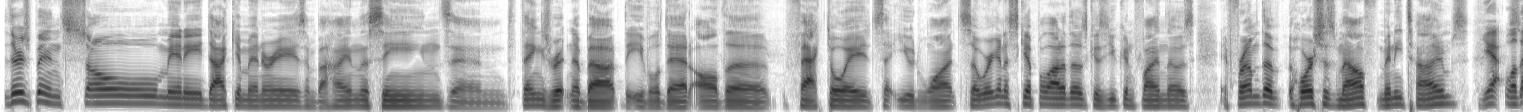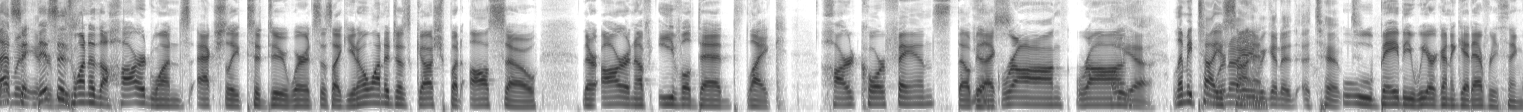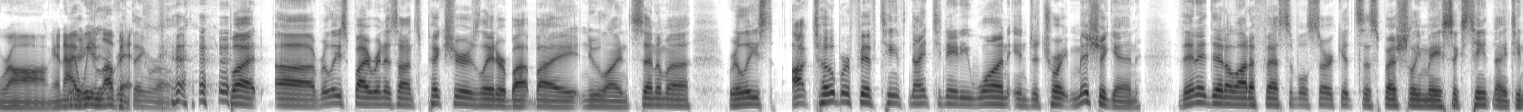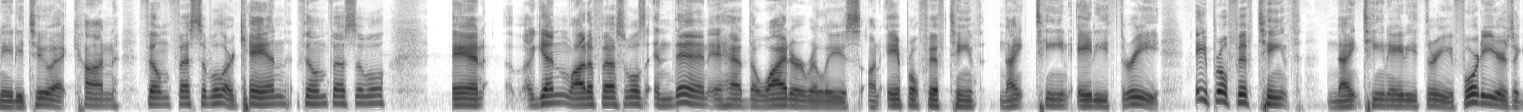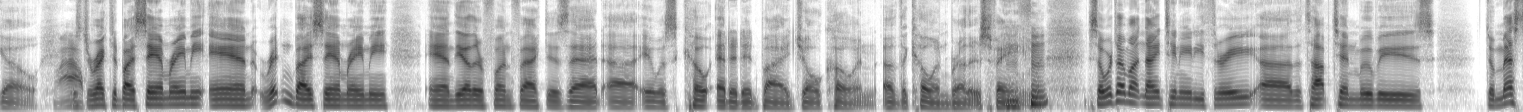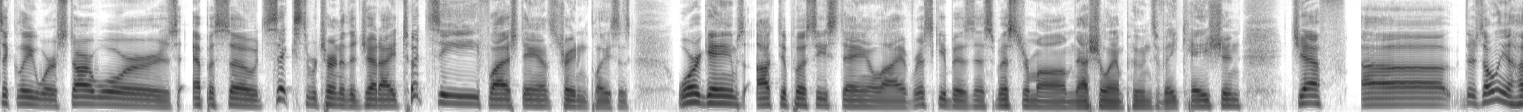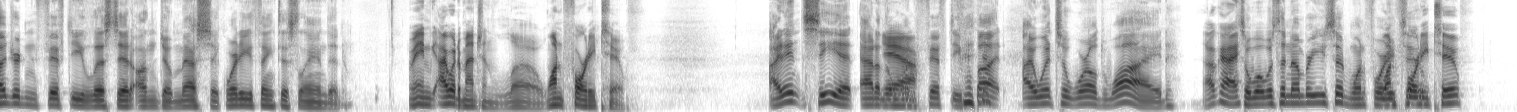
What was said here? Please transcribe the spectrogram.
there's been so many documentaries and behind the scenes and things written about the Evil Dead, all the factoids that you'd want. So we're gonna skip a lot of those because you can find those from the horse's mouth many times. Yeah, well, So that's it. This is one of the hard ones actually to do, where it's just like you don't want to just gush, but also there are enough Evil Dead like hardcore fans, they'll be Yes. like, wrong, wrong. Oh, yeah. Let me tell you, something. We're not even going to attempt. Ooh, baby, we are going to get everything wrong, and I we love it. everything wrong. but uh, released by Renaissance Pictures, later bought by New Line Cinema, released October 15th, 1981 in Detroit, Michigan. Then it did a lot of festival circuits, especially May 16th, 1982 at Cannes Film Festival or Cannes Film Festival. And again, a lot of festivals. And then it had the wider release on April 15th, 1983. April 15th, 1983, 40 years ago. Wow. It was directed by Sam Raimi and written by Sam Raimi. And the other fun fact is that uh, it was co edited by Joel Coen of the Coen brothers fame. So we're talking about 1983. Uh, the top 10 movies domestically were Star Wars Episode 6, Return of the Jedi, Tootsie, Flashdance, Trading Places, War Games, Octopussy, Staying Alive, Risky Business, Mr. Mom, National Lampoon's Vacation. Geoff, uh, there's only 150 listed on domestic. Where do you think this landed? I mean, I would imagine low, 142. I didn't see it out of the Yeah. 150, but I went to worldwide. Okay. So what was the number you said? 142? 142?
